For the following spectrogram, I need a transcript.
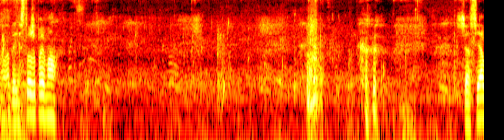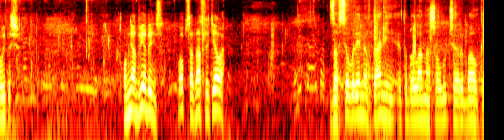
О, Денис тоже поймал. Сейчас я вытащу. У меня две, Денис. Опс, одна слетела. За все время в Дании это была наша лучшая рыбалка.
